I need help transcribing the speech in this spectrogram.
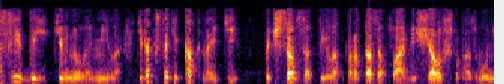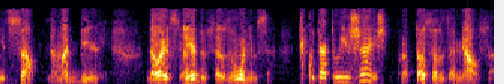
среды», — кивнула Мила. «Тебя, кстати, как найти?» Почесав затылок, Протасов пообещал, что позвонит сам, на мобильный. Давай в среду созвонимся. Ты куда-то уезжаешь? Протасов замялся.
